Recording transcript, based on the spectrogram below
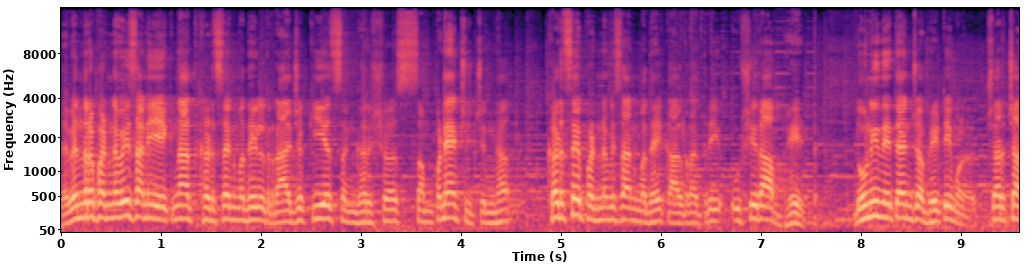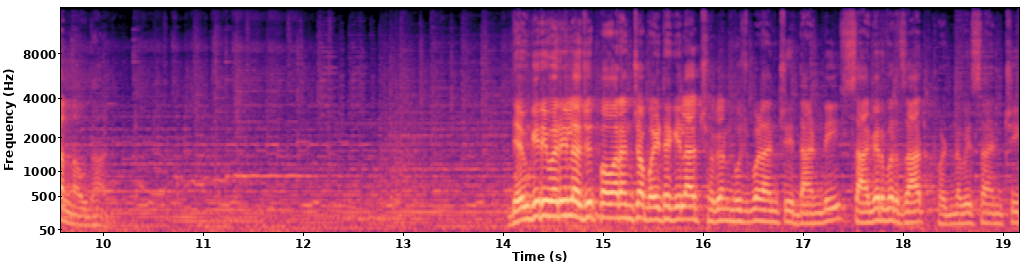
देवेंद्र फडणवीस आणि एकनाथ खडसेंमधील राजकीय संघर्ष संपण्याची चिन्ह. खडसे फडणवीसांमध्ये काल रात्री उशिरा भेट. दोन्ही नेत्यांच्या भेटीमुळे चर्चांना उधाण. देवगिरीवरील अजित पवारांच्या बैठकीला छगन भुजबळांची दांडी सागरवर जात फडणवीसांची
